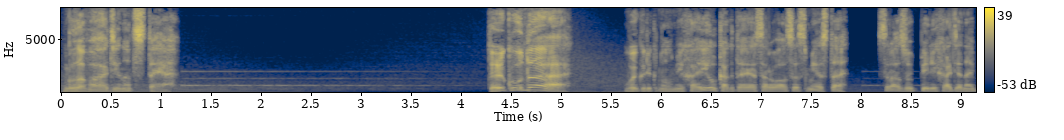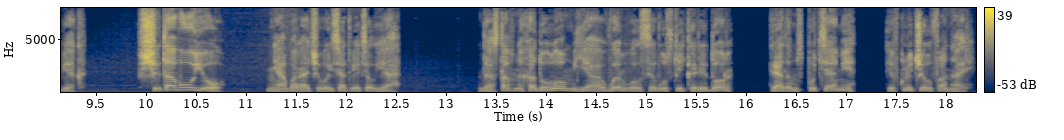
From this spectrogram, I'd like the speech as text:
Глава 11 «Ты куда?» — выкрикнул Михаил, когда я сорвался с места, сразу переходя на бег. «В щитовую!» — не оборачиваясь, ответил я. Достав на ходу лом, я вырвался в узкий коридор рядом с путями и включил фонарь.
